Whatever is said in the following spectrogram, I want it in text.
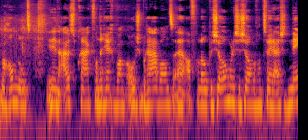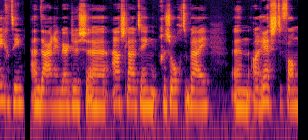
behandeld in een uitspraak van de rechtbank Oost-Brabant afgelopen zomer, dus de zomer van 2019. En daarin werd dus aansluiting gezocht bij een arrest van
